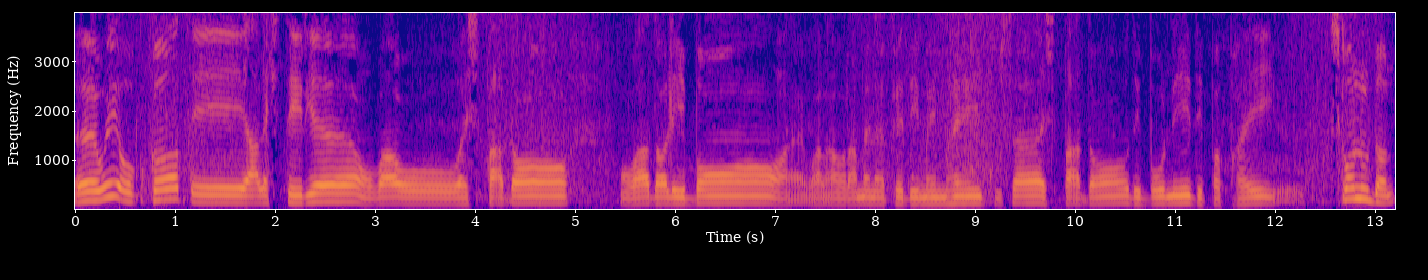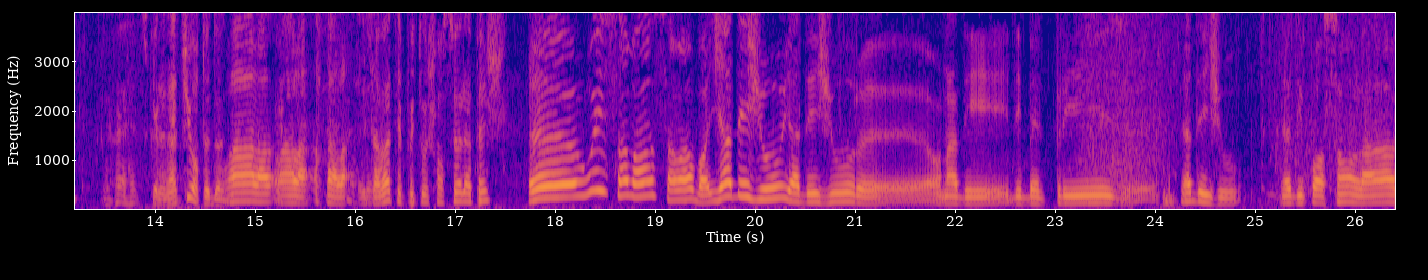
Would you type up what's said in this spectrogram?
Euh, oui, aux côtes et à l'extérieur, on va au espadon, on va dans les bancs, euh, voilà, on ramène un peu des mémeries, tout ça, espadon, des bonnets, des papayes, euh, ce qu'on nous donne. Ce que la nature te donne. Voilà, voilà, voilà. Et ça va T'es plutôt chanceux à la pêche? Euh, oui, ça va, ça va. Bon, il y a des jours, il y a des jours, euh, on a des, des belles prises. euh, Il y a des jours. Il y a du poisson là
